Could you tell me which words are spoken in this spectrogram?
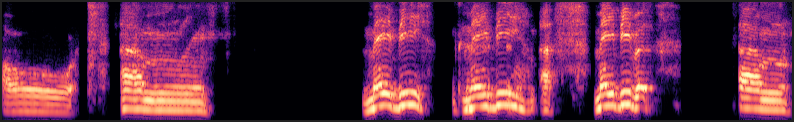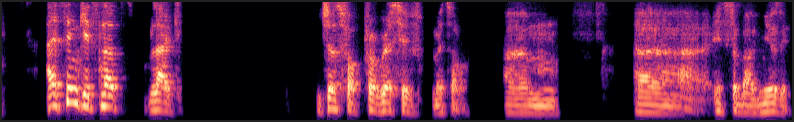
Oh, um, maybe, maybe, uh, maybe, but um, I think it's not like just for progressive metal. Um, uh, it's about music.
